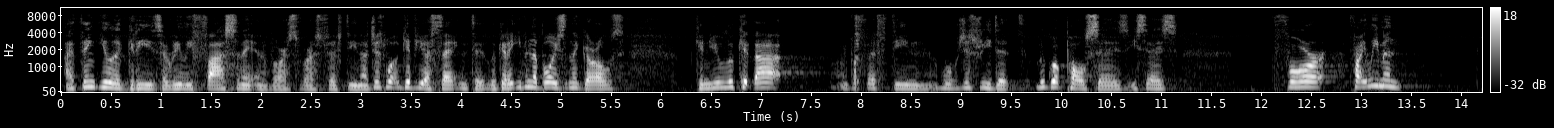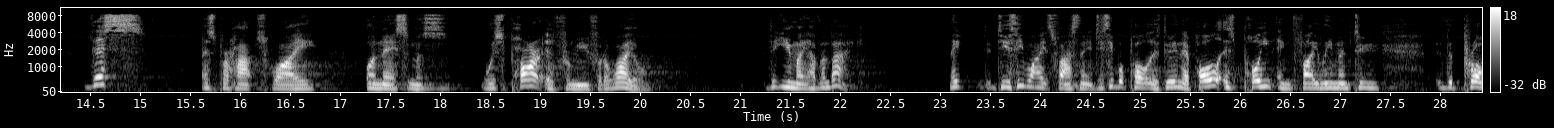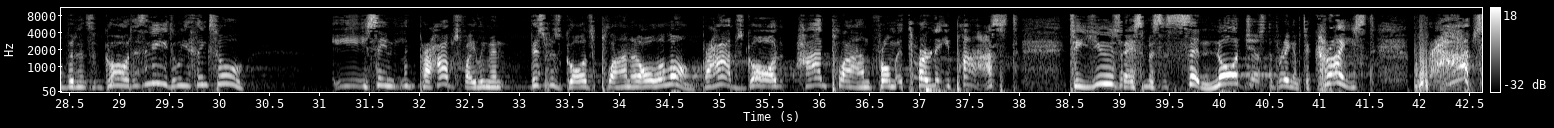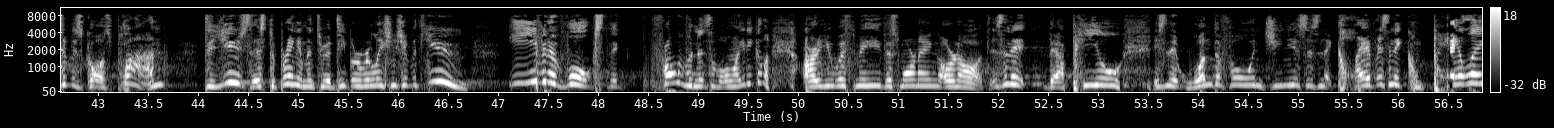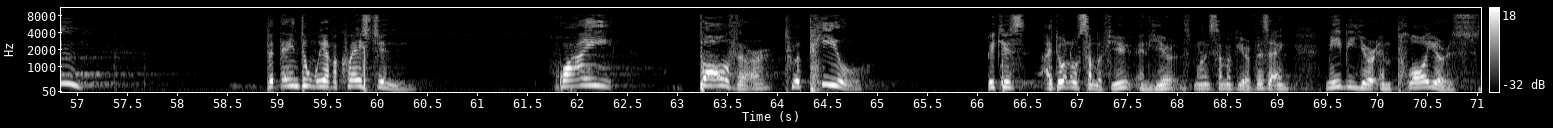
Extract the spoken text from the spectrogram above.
I think you'll agree it's a really fascinating verse, verse 15. I just want to give you a second to look at it. Even the boys and the girls, can you look at that? Verse 15. We'll just read it. Look what Paul says. He says, for Philemon, this is perhaps why Onesimus was parted from you for a while, that you might have him back. Do you see why it's fascinating? Do you see what Paul is doing there? Paul is pointing Philemon to the providence of God, isn't he? Don't you think so? He's saying, perhaps Philemon, this was God's plan all along. Perhaps God had planned from eternity past to use Onesimus' sin, not just to bring him to Christ, but perhaps it was God's plan to use this to bring him into a deeper relationship with you. He even evokes the providence of Almighty God. Are you with me this morning or not? Isn't it the appeal? Isn't it wonderful and genius? Isn't it clever? Isn't it compelling? But then don't we have a question? Why bother to appeal? Because I don't know some of you in here this morning, some of you are visiting, maybe your employers,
